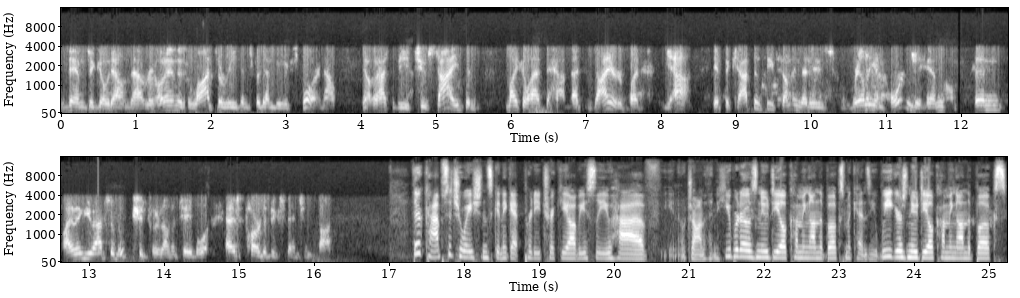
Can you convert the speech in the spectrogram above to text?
them to go down that road, and there's lots of reasons for them to explore. Now, you know, there has to be two sides, and Michael has to have that desire. But yeah, if the captain sees something that is really important to him, then I think you absolutely should put it on the table as part of extension thought. Their cap situation is going to get pretty tricky. Obviously, you have you know Jonathan Huberdeau's new deal coming on the books, Mackenzie Weegar's new deal coming on the books.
